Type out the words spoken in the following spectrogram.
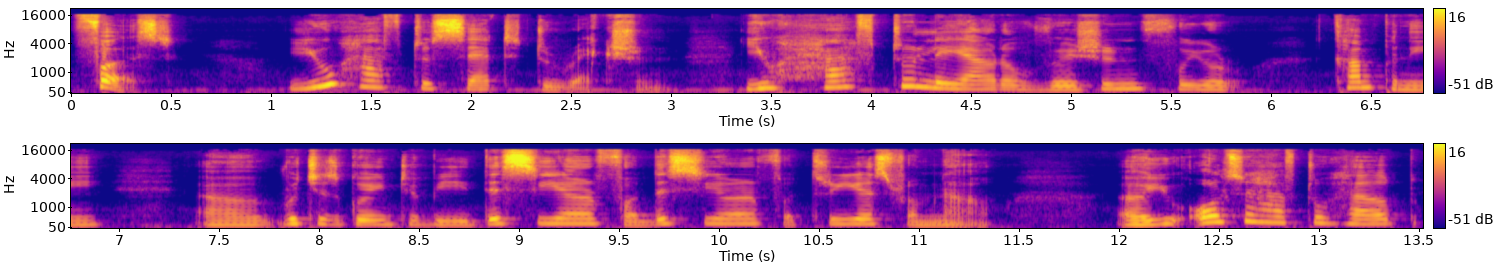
First, you have to set direction. You have to lay out a vision for your company uh, which is going to be this year, for this year, for three years from now. Uh, you also have to help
